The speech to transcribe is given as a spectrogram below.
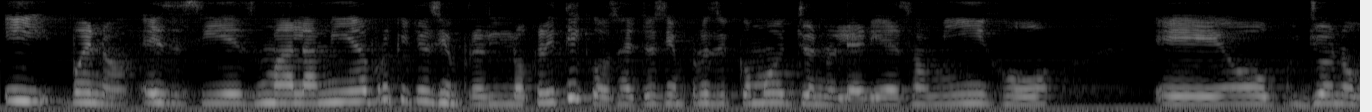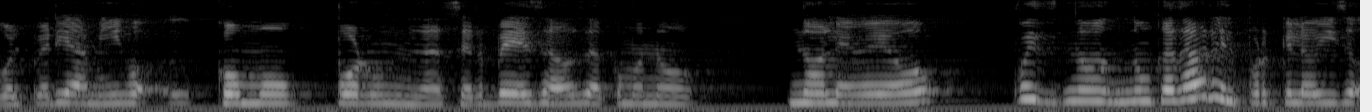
Y bueno, ese sí es mala mía porque yo siempre lo critico, o sea, yo siempre soy como, yo no le haría eso a mi hijo, eh, o yo no golpearía a mi hijo como por una cerveza, o sea, como no, no le veo, pues no, nunca sabré el por qué lo hizo.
